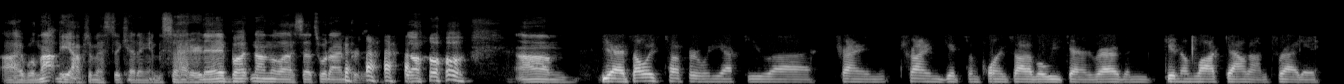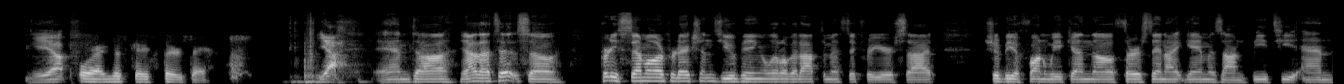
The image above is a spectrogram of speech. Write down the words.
I will not be optimistic heading into Saturday. But nonetheless, that's what I'm predicting. so, um, yeah, it's always tougher when you have to uh, try and try and get some points out of a weekend rather than getting them locked down on Friday. Yep. Or in this case, Thursday. Yeah, and uh, yeah, that's it. So pretty similar predictions. You being a little bit optimistic for your side. Should be a fun weekend though. Thursday night game is on BTN.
